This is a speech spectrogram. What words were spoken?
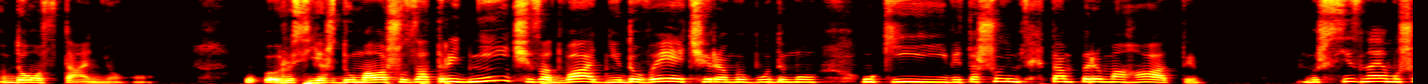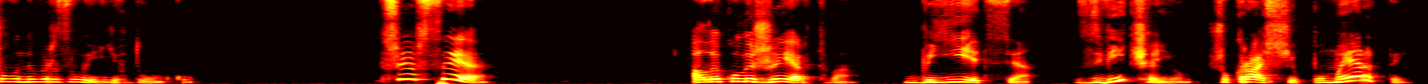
до останнього. Росія ж думала, що за три дні чи за два дні до вечора ми будемо у Києві, та що їм там перемагати. Ми ж всі знаємо, що вони верзли їх думку. Вже все. Але коли жертва б'ється з відчаєм, що краще померти,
